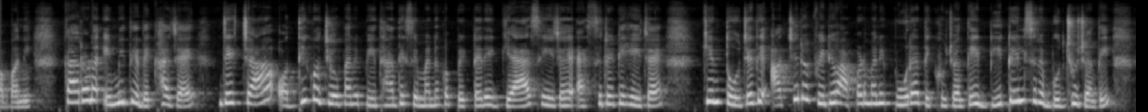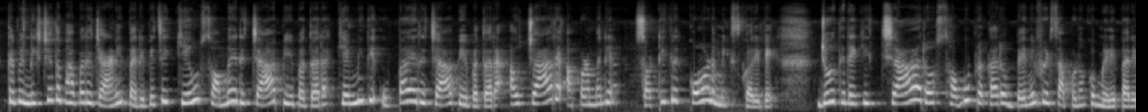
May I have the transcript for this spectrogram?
हेनी कारण एमती देखा जाए जे चा अधिक जो मैंने पी था से पेटर गैस हो जाए एसीडिट हो जाए कितु जदि आज भिड आपण मैंने देखुं डिटेल्स बुझुच्च तेज निश्चित भाव जापरि जो समय चा पीवा द्वारा केमी उपाय चा पीवा द्वारा आ चे आपण मैंने सठिक कौन मिक्स करेंगे जो थे कि चार सब प्रकार बेनिफिट्स आपन को मिल पार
